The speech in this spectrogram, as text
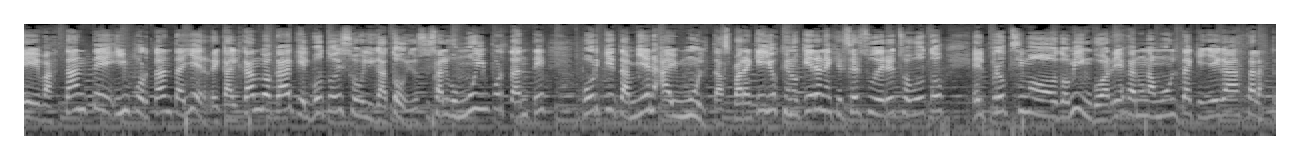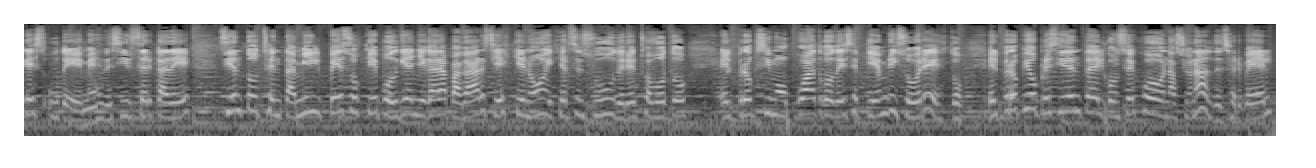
eh, bastante importante ayer, recalcando acá que el voto es obligatorio. Eso es algo muy importante porque también hay multas. Para aquellos que no quieran ejercer su derecho a voto, el próximo domingo arriesgan una multa que llega hasta las 3 UTM, es decir, cerca de 180 mil pesos que podrían llegar a pagar si es que no ejercen su derecho a voto el próximo 4 de septiembre. Y sobre el propio presidente del Consejo Nacional del CERVEL,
